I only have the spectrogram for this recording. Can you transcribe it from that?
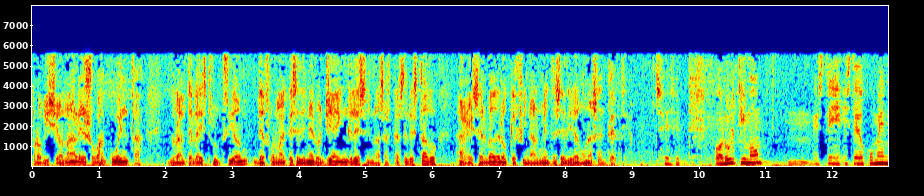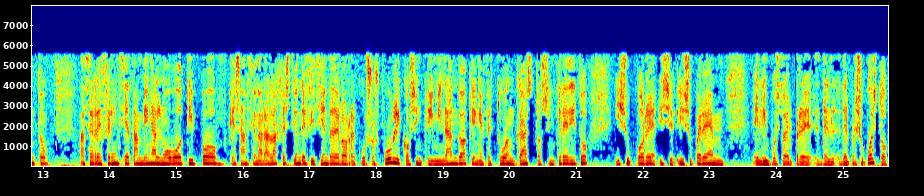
provisionales o a cuenta durante la instrucción, de forma que ese dinero ya ingrese en las arcas del Estado a reserva de lo que finalmente se diga en una sentencia. Sí, sí. Por último, este, este documento hace referencia también al nuevo tipo que sancionará la gestión deficiente de los recursos públicos, incriminando a quien efectúa gastos sin crédito y, supere, y, superen el impuesto del, del, presupuesto.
